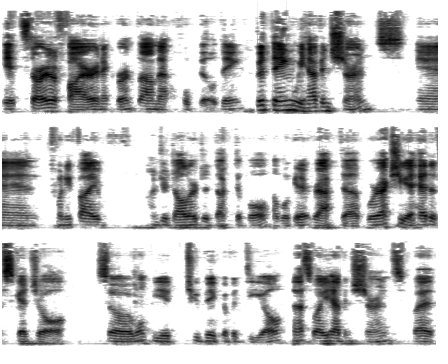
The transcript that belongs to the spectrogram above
it started a fire and it burnt down that whole building. Good thing we have insurance and twenty five hundred dollar deductible. We'll get it wrapped up. We're actually ahead of schedule, so it won't be too big of a deal. That's why you have insurance. But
